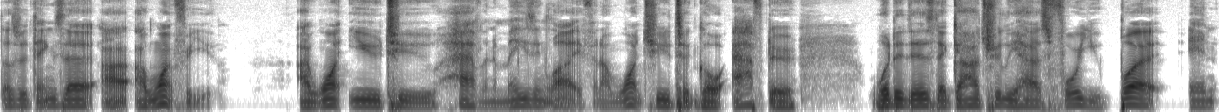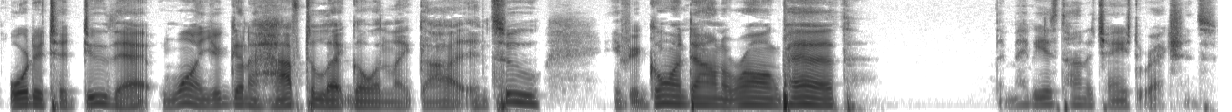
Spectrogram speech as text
those are things that I, I want for you. I want you to have an amazing life and I want you to go after what it is that God truly has for you. But in order to do that, one, you're going to have to let go and let God. And two, if you're going down the wrong path, then maybe it's time to change directions.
